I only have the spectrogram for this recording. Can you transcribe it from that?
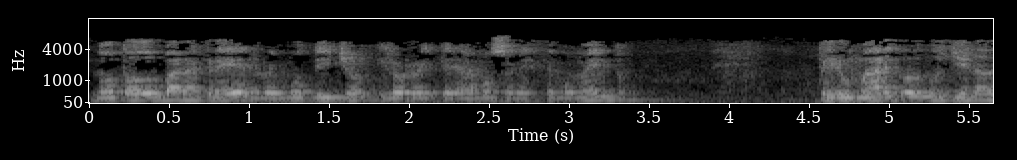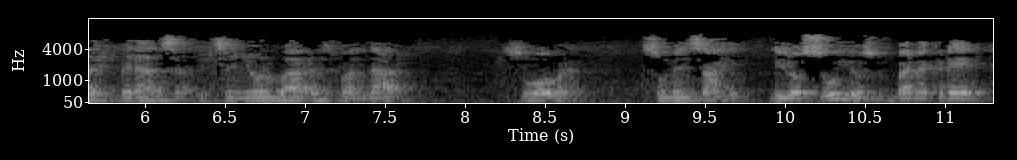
No todos van a creer, lo hemos dicho y lo reiteramos en este momento. Pero Marcos nos llena de esperanza. El Señor va a respaldar su obra, su mensaje, y los suyos van a creer.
